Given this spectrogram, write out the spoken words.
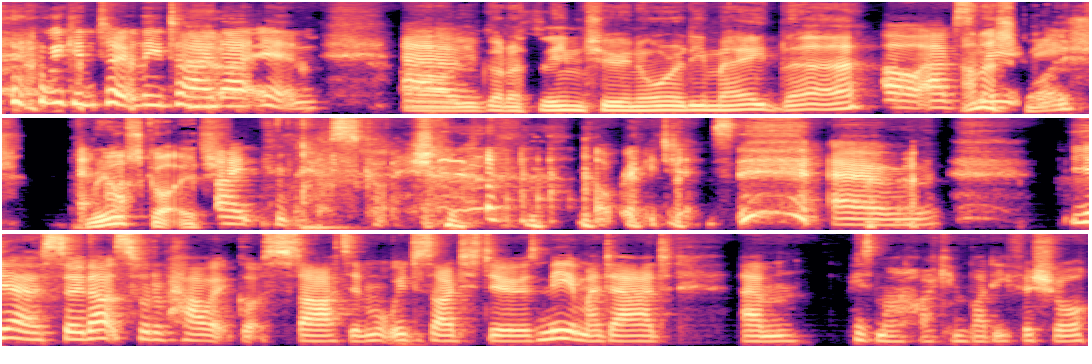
we can totally tie that in. Um, oh, you've got a theme tune already made there. Oh, absolutely. And a Scottish. Real Scottish. I, I, real Scottish. Outrageous. Um, yeah, so that's sort of how it got started. what we decided to do is me and my dad, um, he's my hiking buddy for sure.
